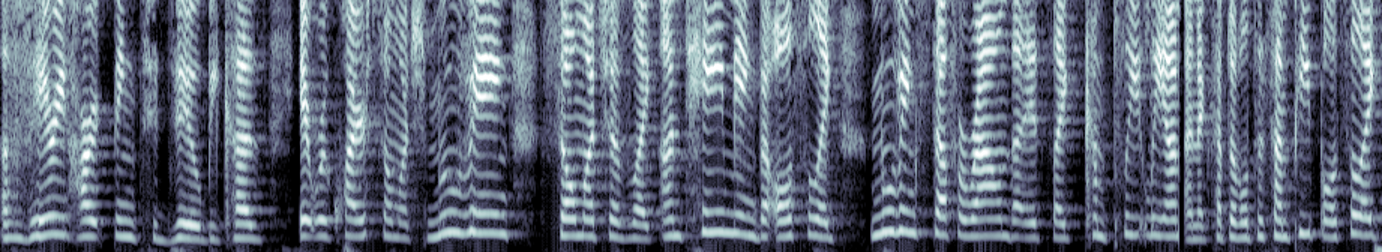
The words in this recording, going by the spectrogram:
a very hard thing to do because it requires so much moving, so much of like untaming, but also like moving stuff around that it's like completely un- unacceptable to some people. So, like,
